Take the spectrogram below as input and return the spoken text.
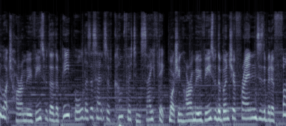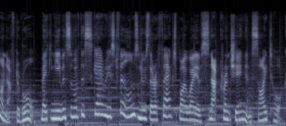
you watch horror movies with other people, there's a sense of comfort and safety. Watching horror movies with a bunch of friends is a bit of fun after all, making even some of the scariest films lose their effect by way of snack crunching and side talk.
